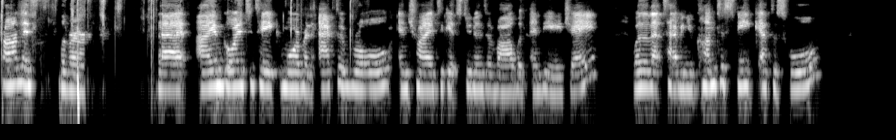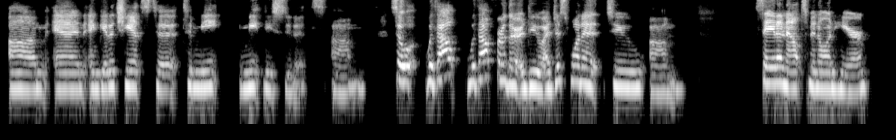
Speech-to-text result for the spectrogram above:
promise, Laverne, that I am going to take more of an active role in trying to get students involved with NDHA, whether that's having you come to speak at the school um, and and get a chance to to meet meet these students. Um, so without without further ado, I just wanted to um, say an announcement on here,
